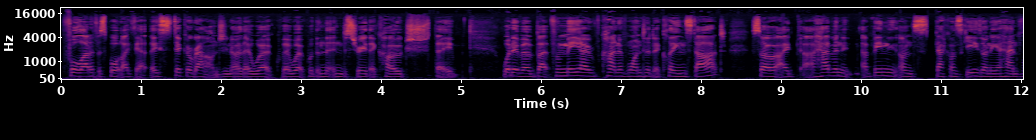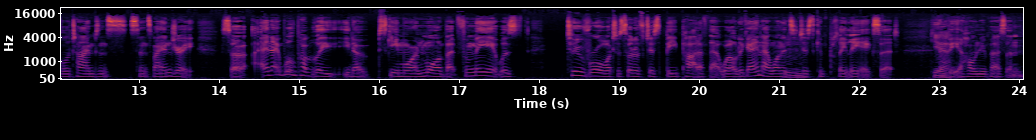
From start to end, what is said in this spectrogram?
fall out of a sport like that, they stick around. You know, they work they work within the industry, they coach, they whatever. But for me, I kind of wanted a clean start, so I, I haven't. I've been on back on skis only a handful of times since since my injury. So and I will probably you know ski more and more. But for me, it was too raw to sort of just be part of that world again. I wanted to mm. just completely exit Yeah. and be a whole new person.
